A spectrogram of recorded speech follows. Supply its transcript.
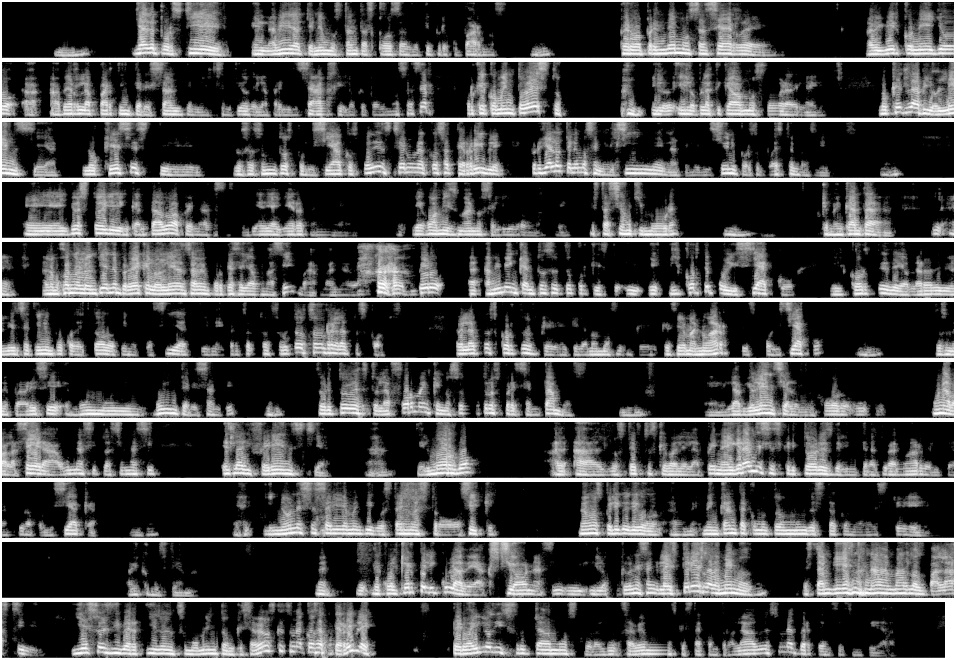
Ya de por sí en la vida tenemos tantas cosas de qué preocuparnos, pero aprendemos a hacer, eh, a vivir con ello, a, ver la parte interesante en el sentido del aprendizaje y lo que podemos hacer. Porque comento esto, y lo, platicábamos fuera del aire, lo que es la violencia, lo que es este, los asuntos policíacos, pueden ser una cosa terrible, pero ya lo tenemos en el cine, en la televisión y por supuesto en los libros. Eh, yo estoy encantado, apenas este, el día de ayer llegó a mis manos el libro de Estación Kimura, que me encanta. Eh, a lo mejor no lo entienden, pero ya que lo lean saben por qué se llama así. Pero a, mí me encantó sobre todo porque el, corte policíaco, el corte de hablar de violencia tiene un poco de todo, tiene poesía, tiene, pero sobre todo son relatos cortos. Relatos cortos que, llamamos, que, se llama noir, que es policíaco. Entonces me parece muy, muy, muy interesante sobre todo esto, la forma en que nosotros presentamos eh, la violencia, a lo mejor una balacera, una situación así, es la diferencia del morbo a, los textos que vale la pena. Hay grandes escritores de literatura noir, de literatura policíaca, y no necesariamente digo, está en nuestro psique. Vemos películas, digo, me, me, encanta cómo todo el mundo está con este, ay, ¿cómo se llama? bueno, de, cualquier película de acción, así, y, lo que la historia es lo de menos, están viendo nada más los balazos y, eso es divertido en su momento, aunque sabemos que es una cosa terrible, pero ahí lo disfrutamos, por algo, sabemos que está controlado, es una advertencia sin cuidado.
